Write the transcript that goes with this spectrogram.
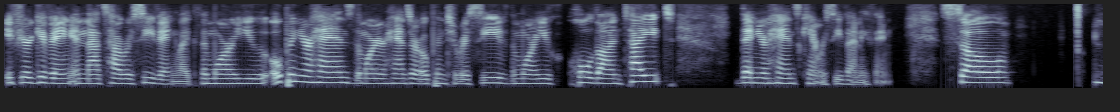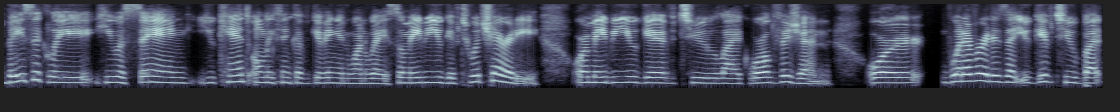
if you're giving and that's how receiving. Like the more you open your hands the more your hands are open to receive. The more you hold on tight then your hands can't receive anything. So basically he was saying you can't only think of giving in one way. So maybe you give to a charity or maybe you give to like world vision or whatever it is that you give to but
